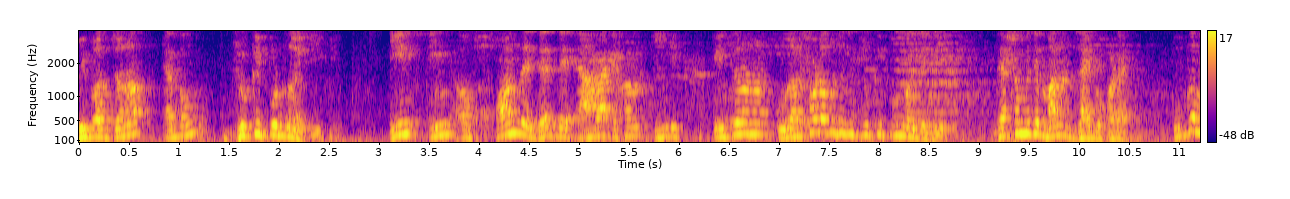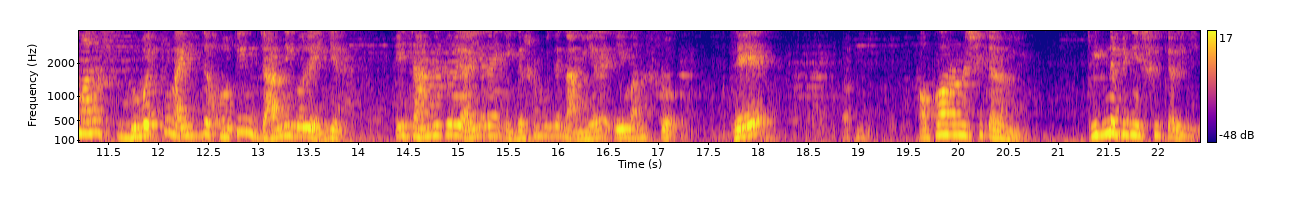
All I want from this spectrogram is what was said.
বিপজ্জনক এবং ঝুঁকিপূর্ণ এগিয়ে ইন ইন হন যে যে আরা এখন এই ধরনের উড়াল সড়ক যদি ঝুঁকিপূর্ণ দেখি দেশের মধ্যে মানুষ যাইব হঠাৎ। উগ্র মানুষ দুবৈত্য যে হতিন জার্নি করে এগিয়ে এই জার্নি করে আইয়ারা, এই দেশের মধ্যে এই মানুষ যে অপহরণের শিকার হই কিডন্যাপিং এর শিকার হই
